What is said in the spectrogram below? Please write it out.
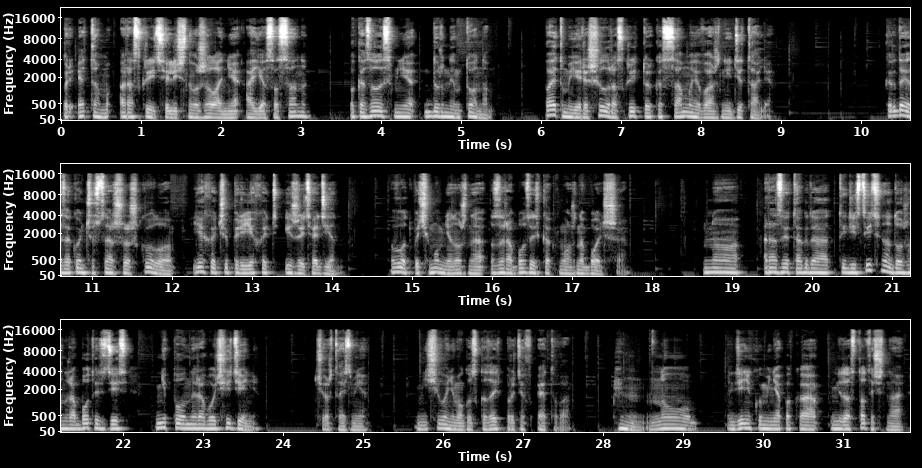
При этом раскрытие личного желания Аяса-сан показалось мне дурным тоном, поэтому я решил раскрыть только самые важные детали. Когда я закончу старшую школу, я хочу переехать и жить один. Вот почему мне нужно заработать как можно больше. Но разве тогда ты действительно должен работать здесь не полный рабочий день? Черт возьми, ничего не могу сказать против этого. ну, Денег у меня пока недостаточно,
